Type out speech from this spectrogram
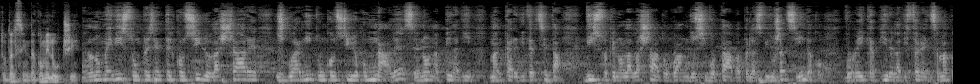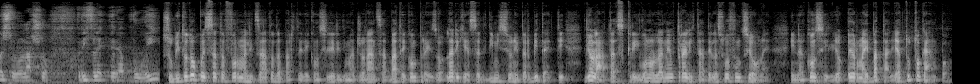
realizzato dal sindaco Melucci. Non ho mai visto un Presidente del Consiglio lasciare sguarnito un Consiglio comunale, se non appena di mancare di terzietà, visto che non l'ha lasciato quando si votava per la sfiducia al sindaco. Vorrei capire la differenza, ma questo lo lascio riflettere a voi. Subito dopo è stata formalizzata da parte dei consiglieri di maggioranza, Abate compreso, la richiesta di dimissioni per Bitetti, violata, scrivono, la neutralità della sua funzione. In Consiglio è ormai battaglia a tutto campo.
